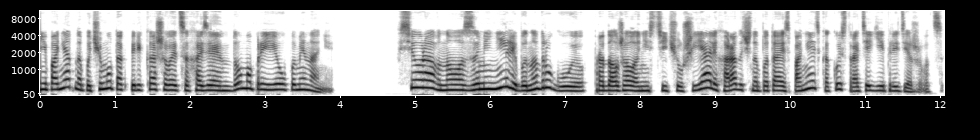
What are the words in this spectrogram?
непонятно, почему так перекашивается хозяин дома при ее упоминании. «Все равно, заменили бы на другую», — продолжала нести чушь я, лихорадочно пытаясь понять, какой стратегии придерживаться.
